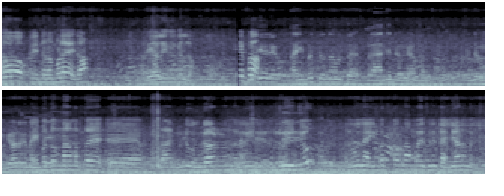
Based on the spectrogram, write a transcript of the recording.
ഓ പിന്നെ നമ്മളെ ഇതാ അറിയാലോ നിങ്ങൾക്കല്ലോ ഒരു ബ്രാഞ്ചിന്റെ ഉദ്ഘാടനം അതിന്റെ ഉദ്ഘാടനം അമ്പത്തൊന്നാമത്തെ ബ്രാൻഡിന്റെ ഉദ്ഘാടനം നിർവഹിച്ചു നിർവഹിച്ചു. അതുപോലെ അമ്പത്തൊന്നാം വയസ്സിൽ കല്യാണം വെച്ചു.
